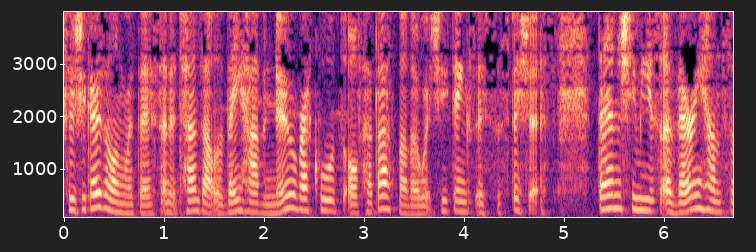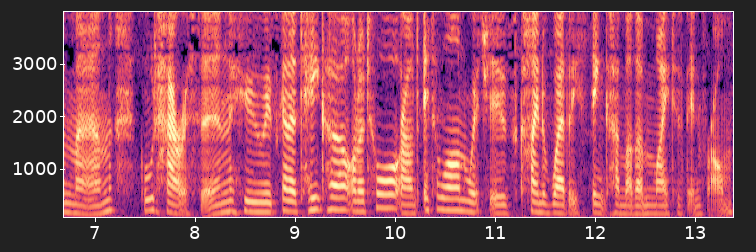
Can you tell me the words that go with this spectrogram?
So she goes along with this and it turns out that they have no records of her birth mother, which she thinks is suspicious. Then she meets a very handsome man called Harrison who is going to take her on a tour around Itaewon, which is kind of where they think her mother might have been from.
